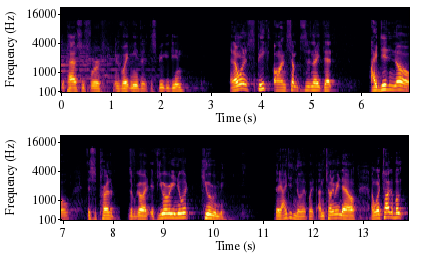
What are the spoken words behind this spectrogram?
the pastors for inviting me to, to speak again. And I want to speak on something tonight that I didn't know this is part of the of God. If you already knew it, humor me. Say, I didn't know that, but I'm telling you right now, I'm going to talk about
